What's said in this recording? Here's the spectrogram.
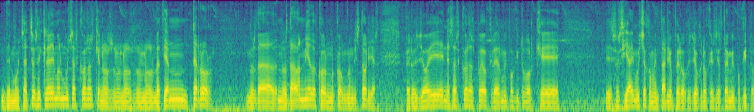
De muchachos sí creemos muchas cosas que nos, nos, nos metían terror nos, da, nos daban miedo con, con, historias. Pero yo en esas cosas puedo creer muy poquito porque eso sí hay mucho comentario, pero yo creo que yo estoy muy poquito.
